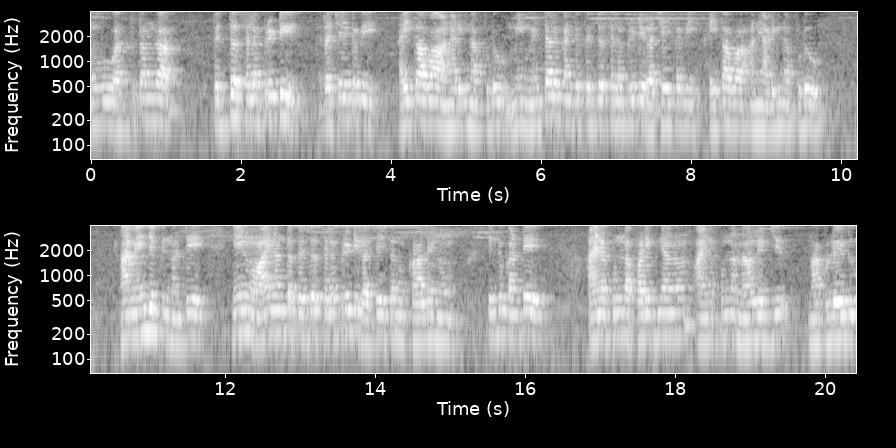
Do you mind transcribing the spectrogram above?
నువ్వు అద్భుతంగా పెద్ద సెలబ్రిటీ రచయితవి అవుతావా అని అడిగినప్పుడు మీ మెంటర్ కంటే పెద్ద సెలబ్రిటీ రచయితవి అవుతావా అని అడిగినప్పుడు ఆమె ఏం చెప్పిందంటే నేను ఆయనంత పెద్ద సెలబ్రిటీ రచయితను కాలేను. ఎందుకంటే ఆయనకున్న పరిజ్ఞానం ఆయనకున్న నాలెడ్జ్ నాకు లేదు.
